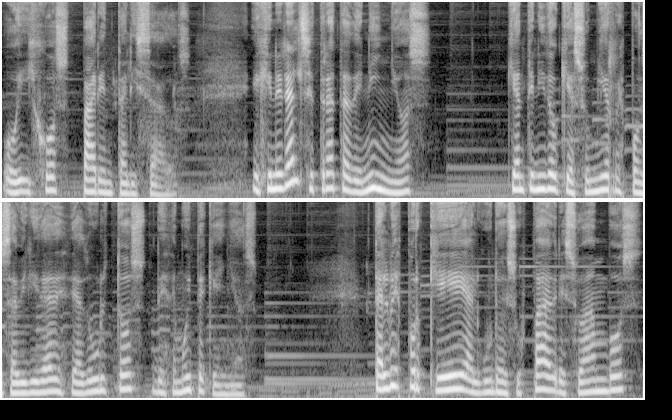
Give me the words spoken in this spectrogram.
o hijos parentalizados. En general se trata de niños que han tenido que asumir responsabilidades de adultos desde muy pequeños. Tal vez porque alguno de sus padres o ambos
